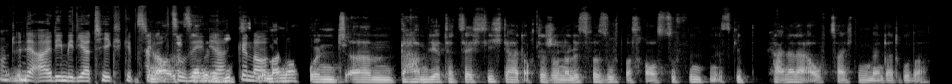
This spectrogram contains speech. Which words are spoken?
und in der ARD-Mediathek gibt es die genau, auch zu sehen, glaube, ja. Genau. Immer noch. Und ähm, da haben wir tatsächlich, da hat auch der Journalist versucht, was rauszufinden. Es gibt keinerlei Aufzeichnungen mehr darüber.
